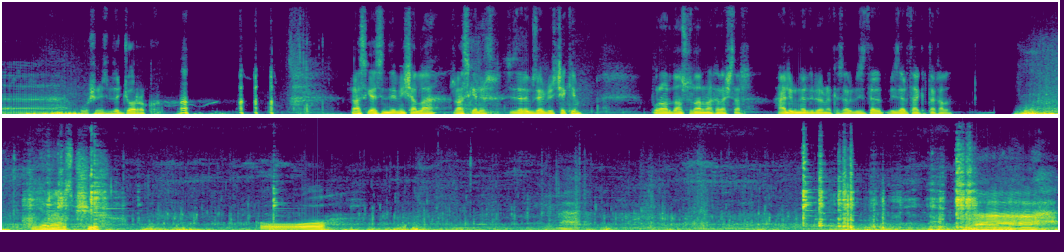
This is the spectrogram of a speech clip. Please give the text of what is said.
Ee, kuşun ismi de Jorok. Rast gelsin dedim inşallah. Rast gelir. Sizlere güzel bir çekim. Buralardan sunarım arkadaşlar. Hayırlı günler diliyorum arkadaşlar. Bizleri, bizleri takipte kalın. Yemeğimiz pişiyor. Oo. Ah.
